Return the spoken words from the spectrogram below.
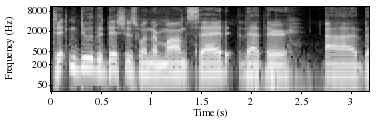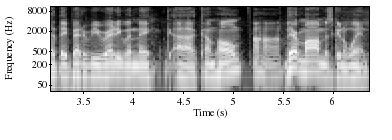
didn't do the dishes when their mom said that they're uh, that they better be ready when they uh, come home. Uh-huh. Their mom is gonna win.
